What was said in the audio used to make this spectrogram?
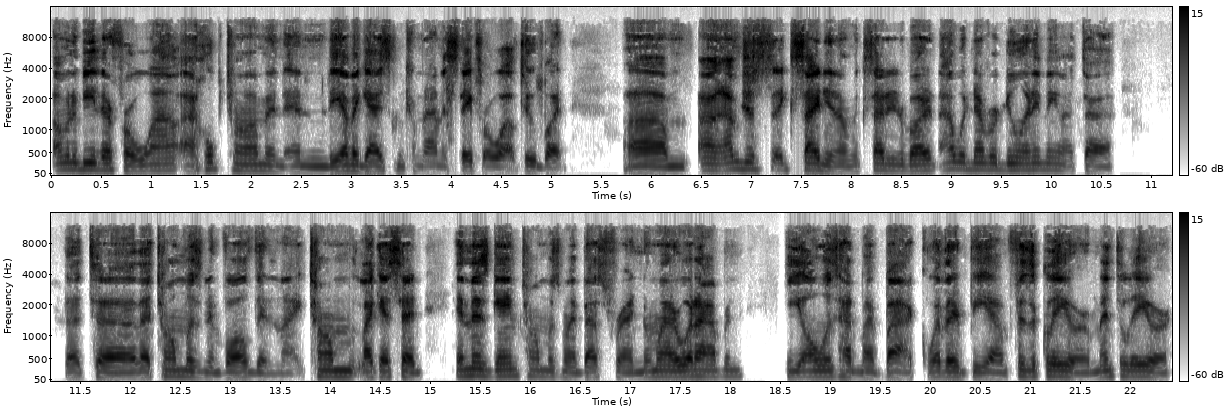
I'm going to be there for a while. I hope Tom and and the other guys can come down and stay for a while too. But um, I, am just excited. I'm excited about it. I would never do anything that uh, that uh, that Tom wasn't involved in. Like Tom, like I said in this game, Tom was my best friend. No matter what happened, he always had my back, whether it be uh, physically or mentally or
